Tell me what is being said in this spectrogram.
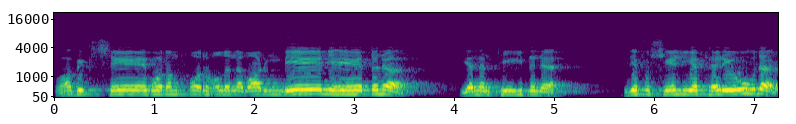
Og han fikk se hvordan forholdene var menighetene gjennom tidene i de forskjellige perioder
